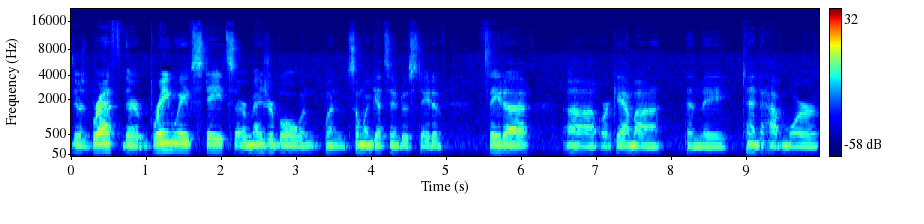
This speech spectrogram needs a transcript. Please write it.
there's breath. Their brainwave states are measurable when when someone gets into a state of theta uh, or gamma. Then they tend to have more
